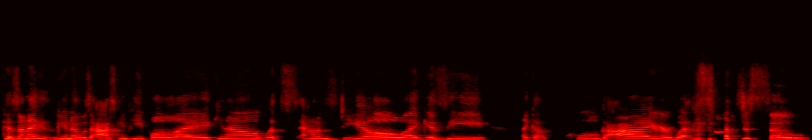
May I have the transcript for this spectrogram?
Because then I, you know, was asking people like, you know, what's Adam's deal? Like, is he like a cool guy or what? It's just so,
